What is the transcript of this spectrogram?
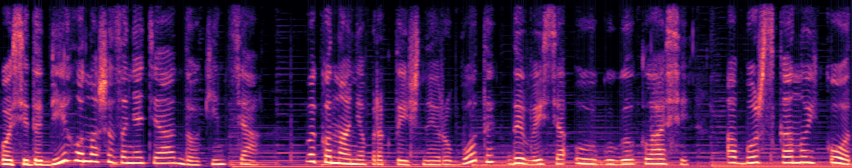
Ось і добігло наше заняття до кінця. Виконання практичної роботи дивися у Google класі або ж скануй код.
